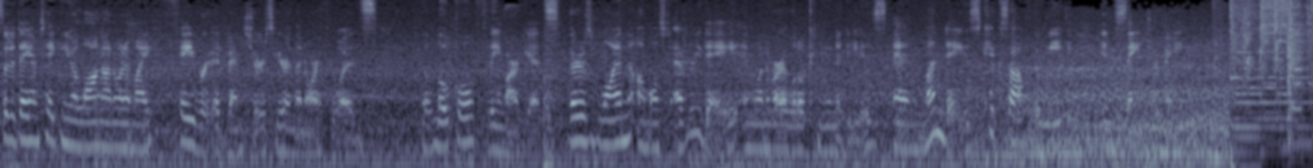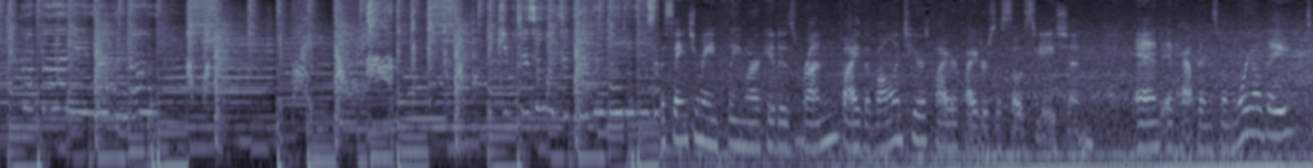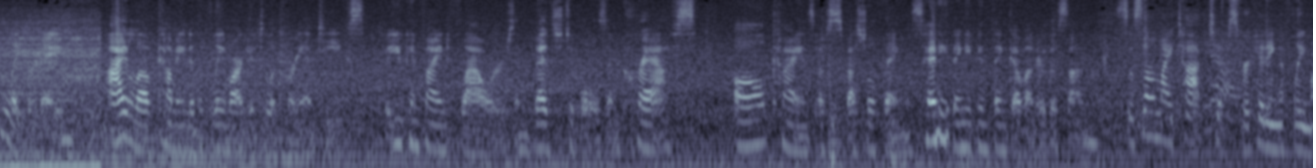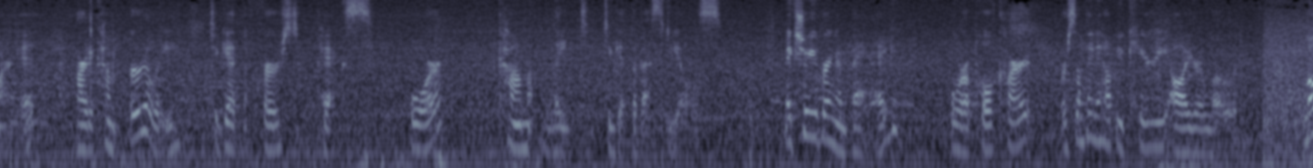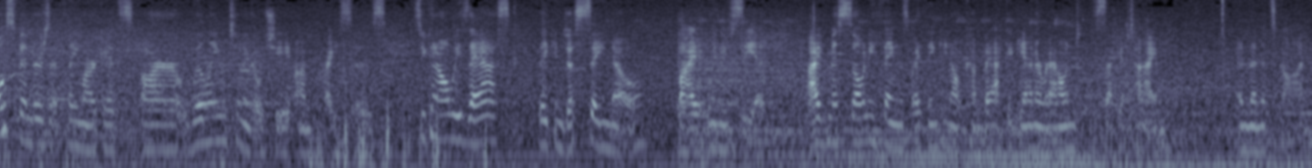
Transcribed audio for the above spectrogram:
So today I'm taking you along on one of my favorite adventures here in the Northwoods, the local flea markets. There's one almost every day in one of our little communities, and Mondays kicks off the week in St. Germain. The St. Germain Flea Market is run by the Volunteer Firefighters Association and it happens Memorial Day to Labor Day. I love coming to the flea market to look for antiques, but you can find flowers and vegetables and crafts, all kinds of special things, anything you can think of under the sun. So some of my top tips for hitting a flea market are to come early to get the first picks or come late to get the best deals. Make sure you bring a bag or a pull cart or something to help you carry all your load. Most vendors at flea markets are willing to negotiate on prices. So you can always ask, they can just say no, buy it when you see it. I've missed so many things by thinking I'll come back again around the second time and then it's gone.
